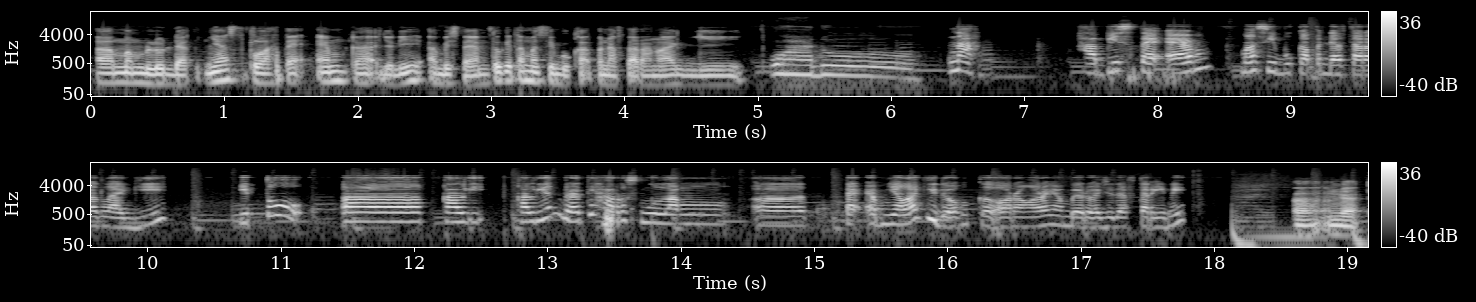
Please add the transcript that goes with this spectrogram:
eh, membludaknya setelah TM kak. Jadi abis TM tuh kita masih buka pendaftaran lagi. Waduh. Habis TM masih buka pendaftaran lagi. Itu eh, kali kalian berarti harus ngulang eh, TM-nya lagi dong ke orang-orang yang baru aja daftar ini. Eh, enggak.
